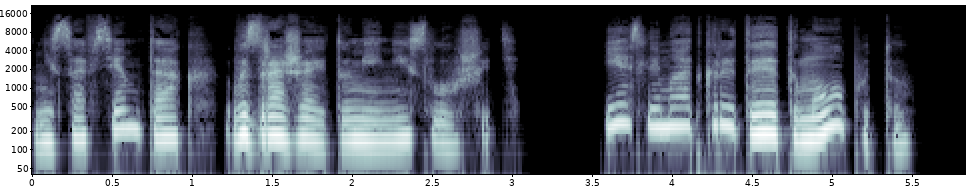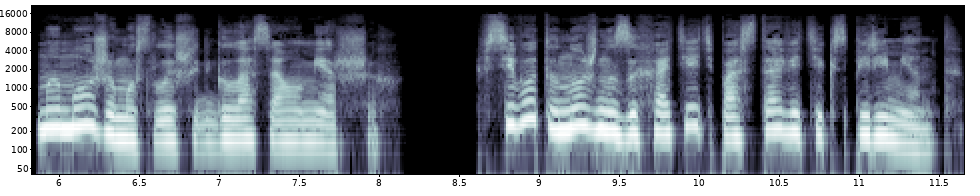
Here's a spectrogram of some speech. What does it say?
Не совсем так, возражает умение слушать. Если мы открыты этому опыту, мы можем услышать голоса умерших. Всего-то нужно захотеть поставить эксперимент.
